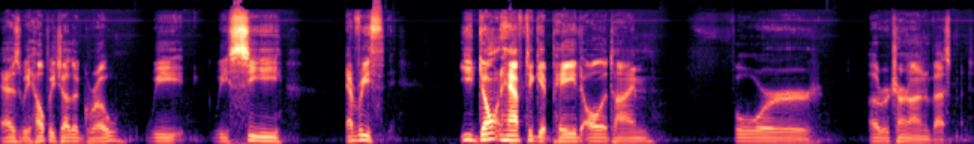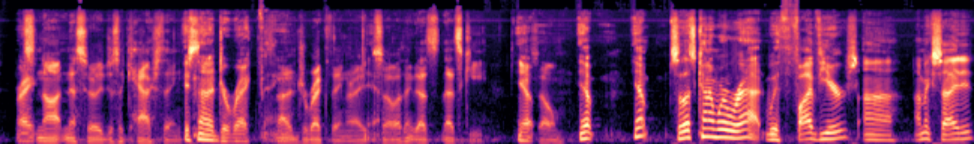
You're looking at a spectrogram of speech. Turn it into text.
as we help each other grow, we we see every. You don't have to get paid all the time for a return on investment. It's Right. not necessarily just a cash thing. It's It's not a direct thing. It's not a direct thing, right? Yeah. So I think that's that's key. Yep. So Yep. Yep. So that's kind of where we're at with five years. Uh, I'm excited.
